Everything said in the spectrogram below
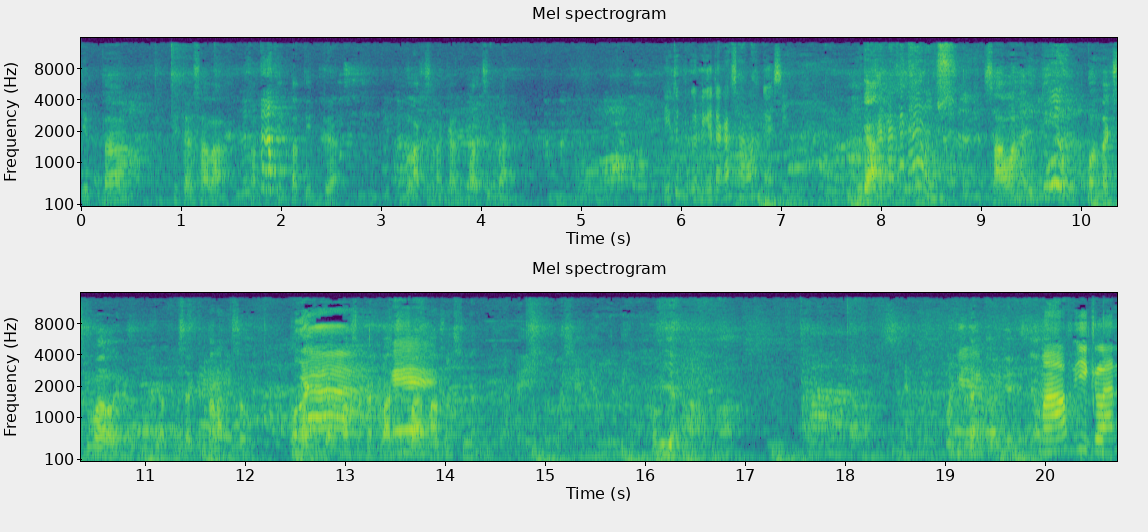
kita tidak salah, tapi kita tidak melaksanakan kewajiban. Itu bukan dikatakan salah nggak sih? Enggak, Karena kan harus. salah itu kontekstual ya. Ya bisa kita langsung orang yang Ya, tidak melaksanakan kewajiban oke. langsung sudah. Oh iya. Maaf iklan.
